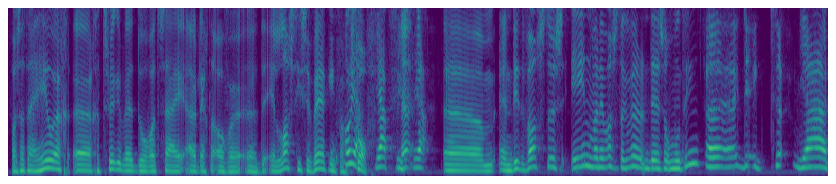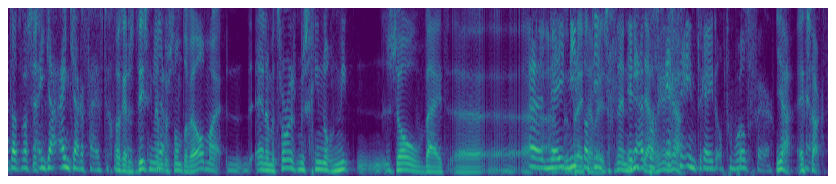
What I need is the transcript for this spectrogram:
was dat hij heel erg uh, getriggerd werd door wat zij uitlegde over uh, de elastische werking van oh, stof. Ja, precies. Ja. ja. Um, en dit was dus in, wanneer was het ook weer, deze ontmoeting? Uh, ik, ja, dat was eind, eind jaren 50. Oké, okay, dus Disneyland ja. bestond er wel, maar animatronics misschien nog niet zo wijd Nee, niet, want die, nee, niet hij was echt een intrede op de World Fair. Ja, exact.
